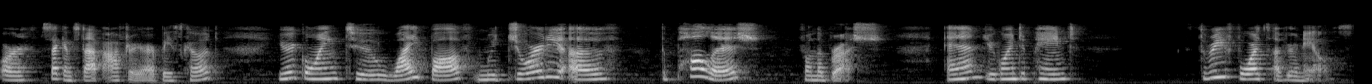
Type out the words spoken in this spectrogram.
or second step after your base coat, you're going to wipe off majority of the polish from the brush. And you're going to paint three-fourths of your nails.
